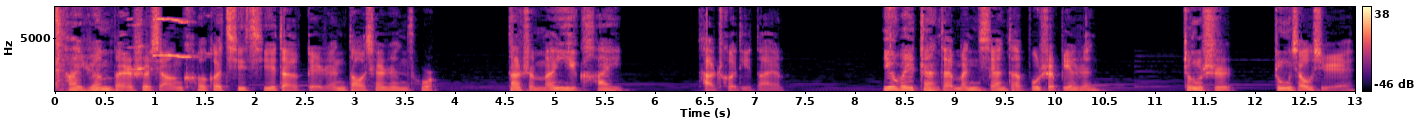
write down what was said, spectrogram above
他原本是想客客气气的给人道歉认错，但是门一开，他彻底呆了，因为站在门前的不是别人，正是钟小雪。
